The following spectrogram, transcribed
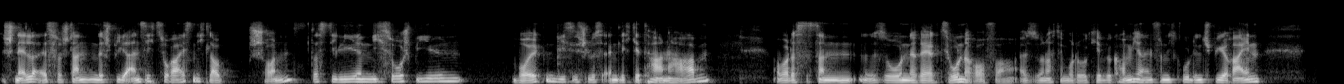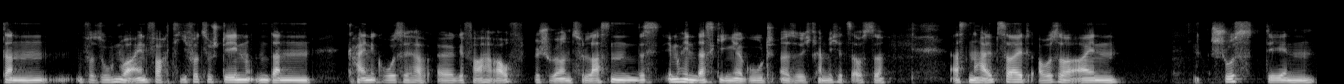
schneller als verstanden, das Spiel an sich zu reißen. Ich glaube schon, dass die Lilien nicht so spielen wollten, wie sie es schlussendlich getan haben aber dass es dann so eine Reaktion darauf war. Also so nach dem Motto, okay, wir kommen hier einfach nicht gut ins Spiel rein, dann versuchen wir einfach tiefer zu stehen und dann keine große äh, Gefahr heraufbeschwören zu lassen. Das, immerhin, das ging ja gut. Also ich kann mich jetzt aus der ersten Halbzeit, außer ein Schuss, den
